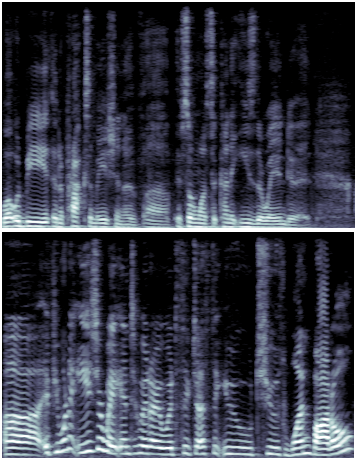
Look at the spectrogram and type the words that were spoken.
what would be an approximation of uh, if someone wants to kind of ease their way into it? Uh, if you want to ease your way into it, I would suggest that you choose one bottle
